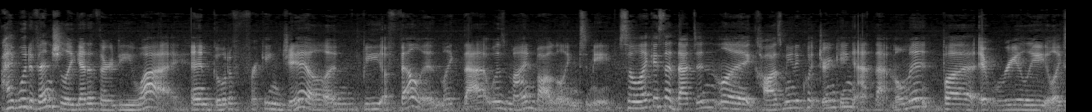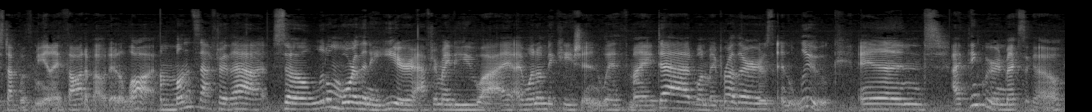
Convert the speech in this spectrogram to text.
I would eventually get a third DUI and go to freaking jail and be a felon. Like that was mind boggling to me. So like I said, that didn't like cause me to quit drinking at that moment, but it really like stuck with me and I thought about it a lot. Months after that, so a little more than a year after my DUI, I went on vacation with my dad, one of my brothers, and Luke. And I think we were in Mexico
